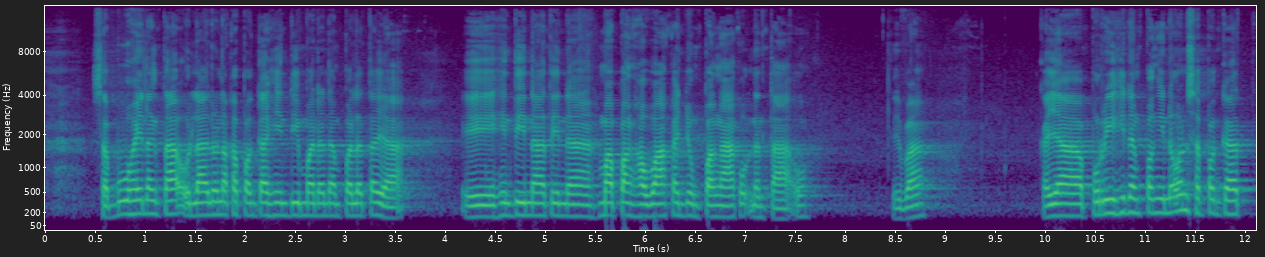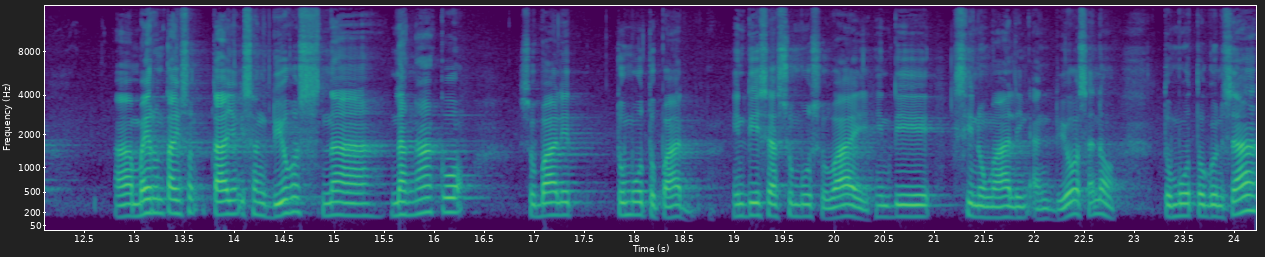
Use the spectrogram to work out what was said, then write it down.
sa buhay ng tao, lalo na kapag ka hindi mananampalataya, eh, hindi natin na mapanghawakan yung pangako ng tao. Di ba? Kaya purihin ng Panginoon sapagkat ah, mayroon tayo, tayong isang Diyos na nangako, subalit tumutupad. Hindi siya sumusuway, hindi sinungaling ang Diyos. Ano? Tumutugon siya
